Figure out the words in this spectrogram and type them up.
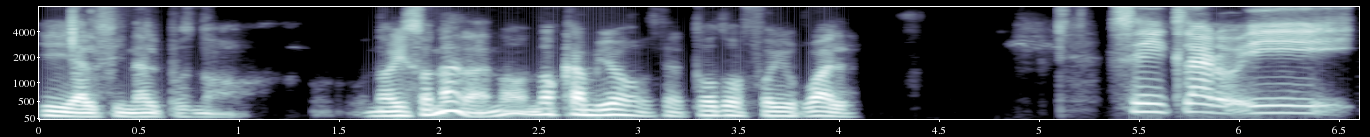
y al final, pues no, no hizo nada, ¿no? No cambió, o sea, todo fue igual. Sí, claro, y,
